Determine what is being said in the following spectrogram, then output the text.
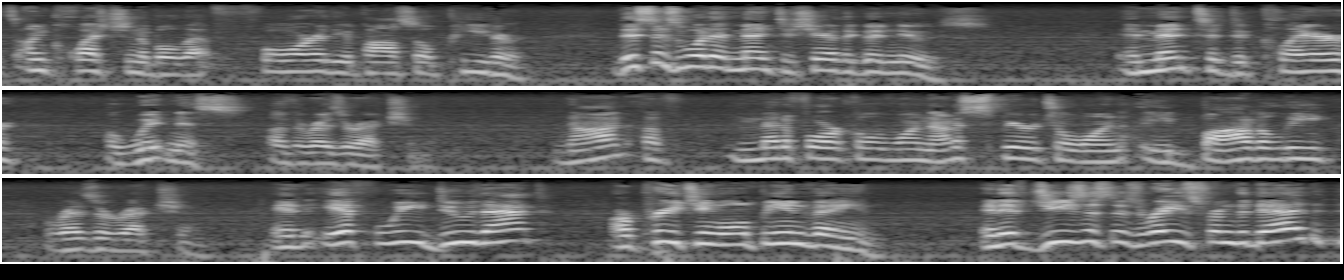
it's unquestionable that for the Apostle Peter, this is what it meant to share the good news. It meant to declare a witness of the resurrection. Not a metaphorical one, not a spiritual one, a bodily resurrection. And if we do that, our preaching won't be in vain. And if Jesus is raised from the dead,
